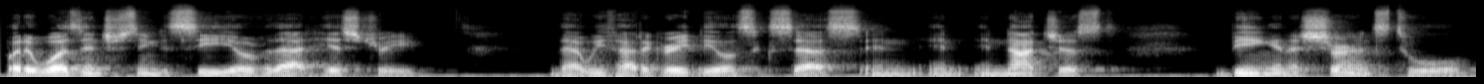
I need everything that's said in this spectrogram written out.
But it was interesting to see over that history that we've had a great deal of success in, in, in not just being an assurance tool,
